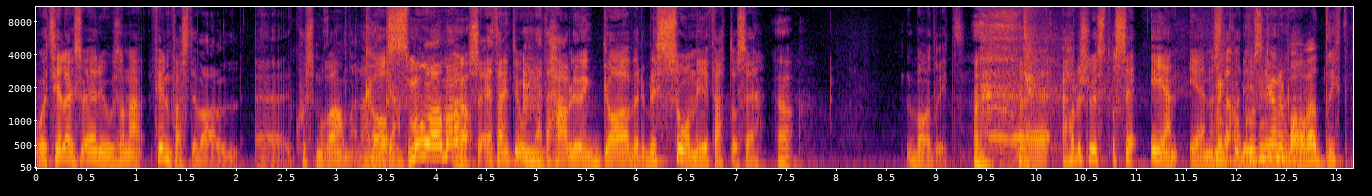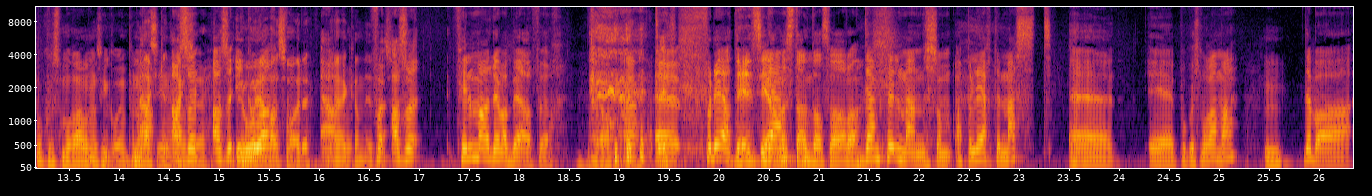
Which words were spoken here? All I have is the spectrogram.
Og i tillegg så er det jo sånn filmfestival, eh, Kosmorama. Kosmorama! Ja. Så jeg tenkte jo dette her blir jo en gave. Det blir så mye fett å se. Ja. Bare dritt. Eh, jeg hadde ikke lyst til å se én eneste Men av de hvordan kan det bare være dritt på Kosmorama? Skal gå inn på Nei, nettsiden. altså, altså. altså, Jo, jeg har svaret. Ja, Jeg kan det. for, altså, filmer, det var bedre før. Ja, ja. Eh, Det er et jævla den, standard svar, da. den filmen som appellerte mest eh, eh, på Kosmorama, Mm. det var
